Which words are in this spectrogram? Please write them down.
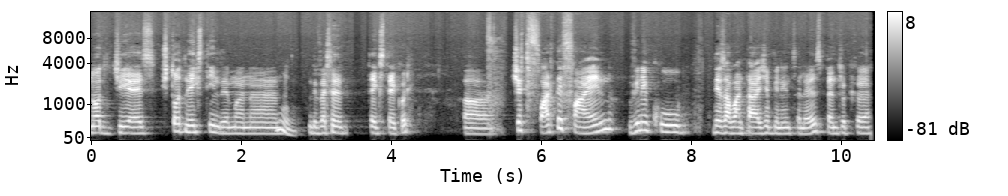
Node.js și tot ne extindem în uh, mm. diverse tech stack-uri. Uh, și este foarte fain, vine cu dezavantaje, bineînțeles, pentru că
